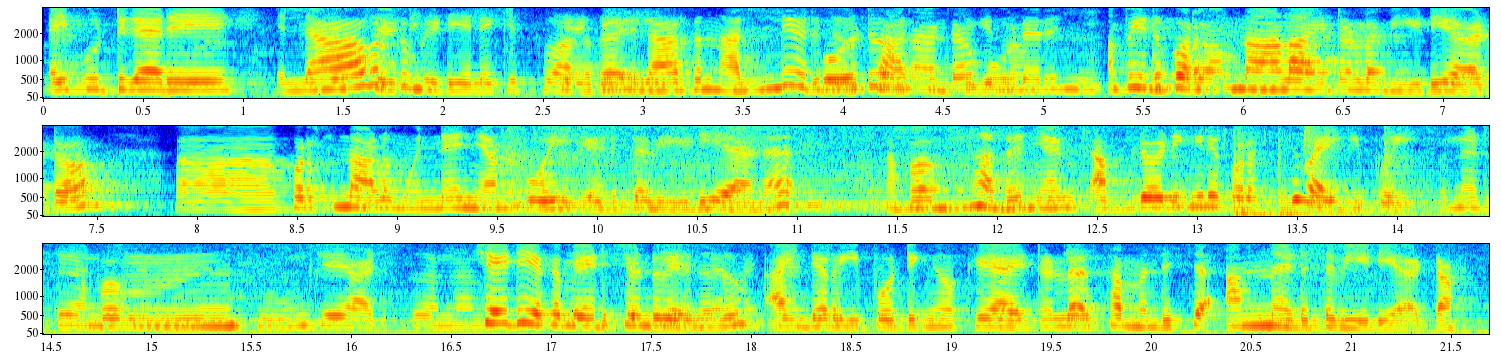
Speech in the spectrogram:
ഹായ് കൂട്ടുകാരെ എല്ലാവർക്കും വീഡിയോയിലേക്ക് സ്വാഗതം. എല്ലാവർക്കും നല്ലൊരു ദിവസം ആശംസിക്കുന്നു. അപ്പോൾ ഇത് കുറച്ച് നാളായിട്ടുള്ള വീഡിയോ ആട്ടോ. കുറച്ച് നാൾ മുന്നേ ഞാൻ പോയി എടുത്ത വീഡിയോ ആണ്. അപ്പം അത് ഞാൻ അപ്ലോഡിങ്ങിന് കുറച്ച് വൈകിപ്പോയി. അപ്പം ചെടിയൊക്കെ മേടിച്ചുകൊണ്ട് വരുന്നതും അതിന്റെ റീപോർട്ടിങ്ങും ഒക്കെ ആയിട്ടുള്ള സംബന്ധിച്ച് അന്ന് എടുത്ത വീഡിയോ കേട്ടോ ആ,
